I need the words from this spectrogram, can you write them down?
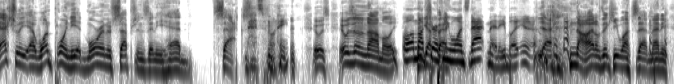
actually at one point he had more interceptions than he had sacks. That's funny. It was it was an anomaly. well, I'm not sure if he wants that many, but you know. Yeah, no, I don't think he wants that many.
